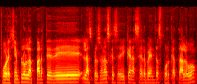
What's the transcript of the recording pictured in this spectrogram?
Por ejemplo, la parte de las personas que se dedican a hacer ventas por catálogo,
